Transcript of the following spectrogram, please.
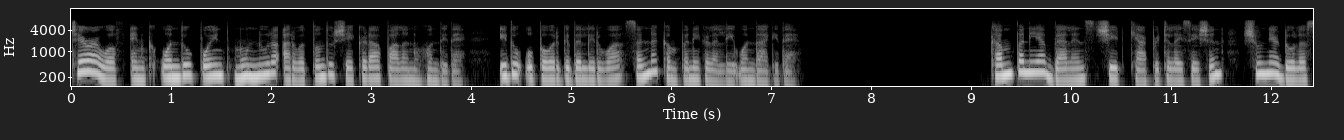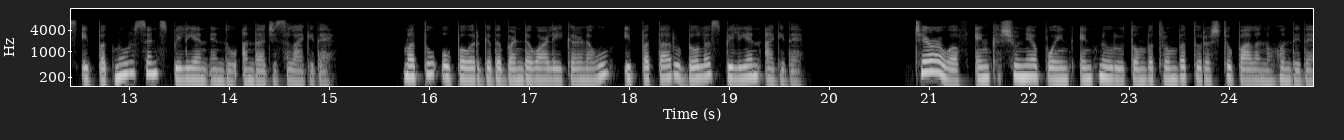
ಟೆರೋ ಆಫ್ ಎನ್ಕ್ ಒಂದು ಪಾಯಿಂಟ್ ಮುನ್ನೂರ ಅರವತ್ತೊಂದು ಶೇಕಡಾ ಪಾಲನ್ನು ಹೊಂದಿದೆ. ಇದು ಉಪವರ್ಗದಲ್ಲಿರುವ ಸಣ್ಣ ಕಂಪನಿಗಳಲ್ಲಿ ಒಂದಾಗಿದೆ. ಕಂಪನಿಯ ಬ್ಯಾಲೆನ್ಸ್ ಶೀಟ್ ಕ್ಯಾಪಿಟಲೈಸೇಷನ್ ಶೂನ್ಯ ಡಾಲರ್ಸ್ ಇಪ್ಪತ್ಮೂರು ಸೆಂಟ್ಸ್ ಬಿಲಿಯನ್ ಎಂದು ಅಂದಾಜಿಸಲಾಗಿದೆ. ಮತ್ತು ಉಪವರ್ಗದ ಬಂಡವಾಳೀಕರಣವು ಇಪ್ಪತ್ತಾರು ಡಾಲರ್ಸ್ ಬಿಲಿಯನ್ ಆಗಿದೆ. ಟೆರೋ ಆಫ್ ಎಂಕ್ ಶೂನ್ಯ ಪಾಯಿಂಟ್ ಎಂಟುನೂರು ತೊಂಬತ್ತೊಂಬತ್ತರಷ್ಟು ಪಾಲನ್ನು ಹೊಂದಿದೆ.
